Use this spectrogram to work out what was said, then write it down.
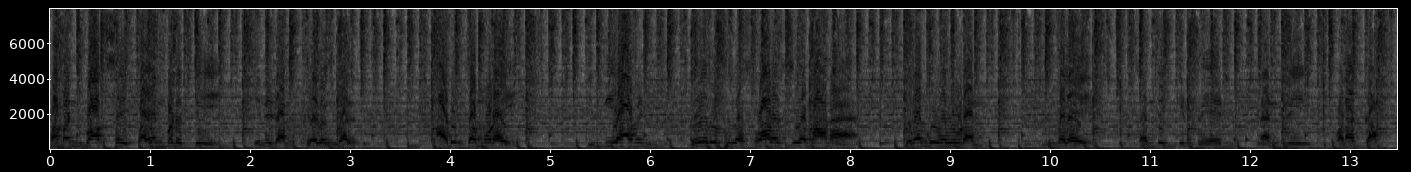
கமெண்ட் பாக்ஸை பயன்படுத்தி என்னிடம் கேளுங்கள். அடுத்த முறை இந்தியாவின் வேறு சில சுவாரஸ்யமான விலங்குகளுடன் உங்களை சந்திக்கின்றேன். நன்றி வணக்கம்.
